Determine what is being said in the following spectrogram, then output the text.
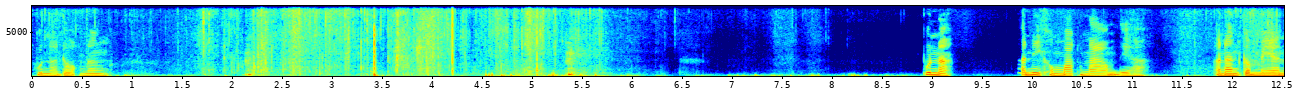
พุ่นอะดอกหนึ่งพุ่นน่ะอันนี้เขามักน้ำดิค่ะ อันนั้นกับแมน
